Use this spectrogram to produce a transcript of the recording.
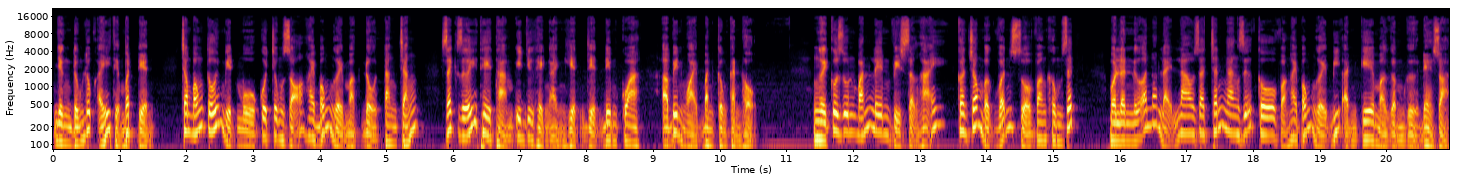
nhưng đúng lúc ấy thì mất điện. Trong bóng tối mịt mù cô trông rõ hai bóng người mặc đồ tăng trắng, rách dưới thê thảm y như hình ảnh hiện diện đêm qua ở bên ngoài ban công căn hộ. Người cô run bắn lên vì sợ hãi, con chó mực vẫn sủa vang không dứt. Một lần nữa nó lại lao ra chắn ngang giữa cô và hai bóng người bí ẩn kia mà gầm gừ đe dọa.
